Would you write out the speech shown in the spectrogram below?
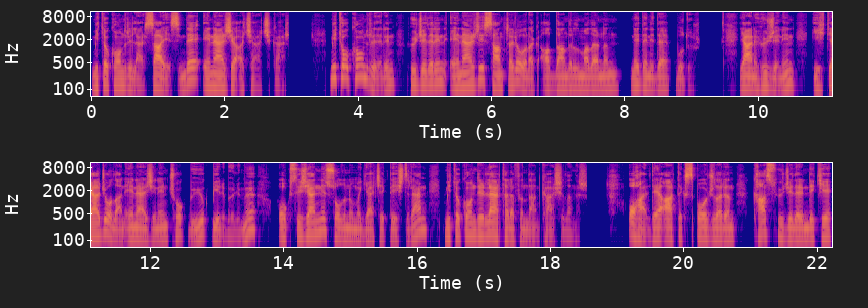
mitokondriler sayesinde enerji açığa çıkar. Mitokondrilerin hücrelerin enerji santrali olarak adlandırılmalarının nedeni de budur. Yani hücrenin ihtiyacı olan enerjinin çok büyük bir bölümü oksijenli solunumu gerçekleştiren mitokondriler tarafından karşılanır. O halde artık sporcuların kas hücrelerindeki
